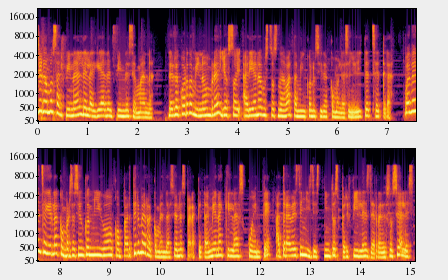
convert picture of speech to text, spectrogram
llegamos al final de la guía del fin de semana. Les recuerdo mi nombre, yo soy Ariana Bustos Nava, también conocida como la señorita etcétera. Pueden seguir la conversación conmigo o compartirme recomendaciones para que también aquí las cuente a través de mis distintos perfiles de redes sociales.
